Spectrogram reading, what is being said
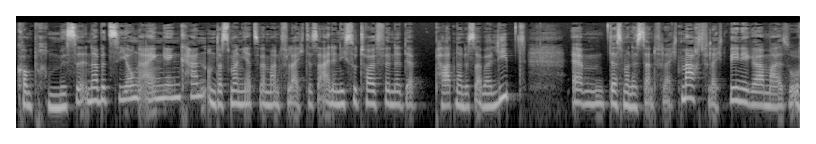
Kompromisse in einer Beziehung eingehen kann und dass man jetzt, wenn man vielleicht das eine nicht so toll findet, der Partner das aber liebt, ähm, dass man es dann vielleicht macht, vielleicht weniger, mal so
